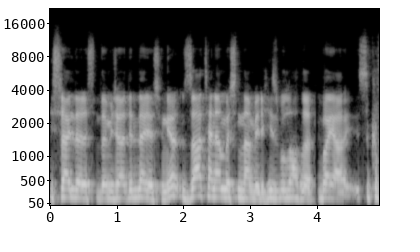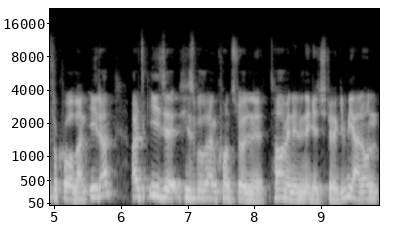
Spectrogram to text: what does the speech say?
İsrail arasında mücadeleler yaşanıyor. Zaten en başından beri Hizbullah'la bayağı sıkı fıkı olan İran artık iyice Hizbullah'ın kontrolünü tamamen eline geçiriyor gibi. Yani onun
